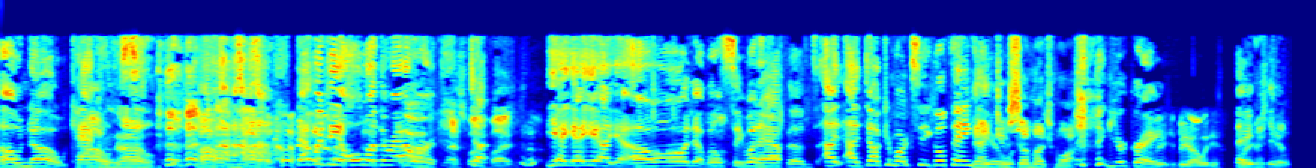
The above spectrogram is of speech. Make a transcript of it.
Oh no, cackles. Oh no. Oh no. that would be a whole other hour. That's why Biden. Yeah, yeah, yeah, yeah. Oh, no, we'll see what happens. I, I, Dr. Marc Siegel, thank, thank you. Thank you so much, Marc. You're great. Great to be on with you. Thank, thank you. you.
